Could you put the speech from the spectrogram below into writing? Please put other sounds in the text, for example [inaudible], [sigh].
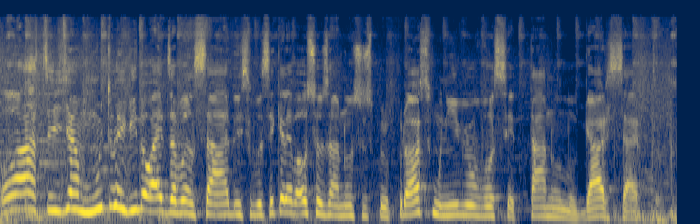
Olá, seja muito bem-vindo ao Ads Avançado e se você quer levar os seus anúncios para o próximo nível, você tá no lugar certo.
